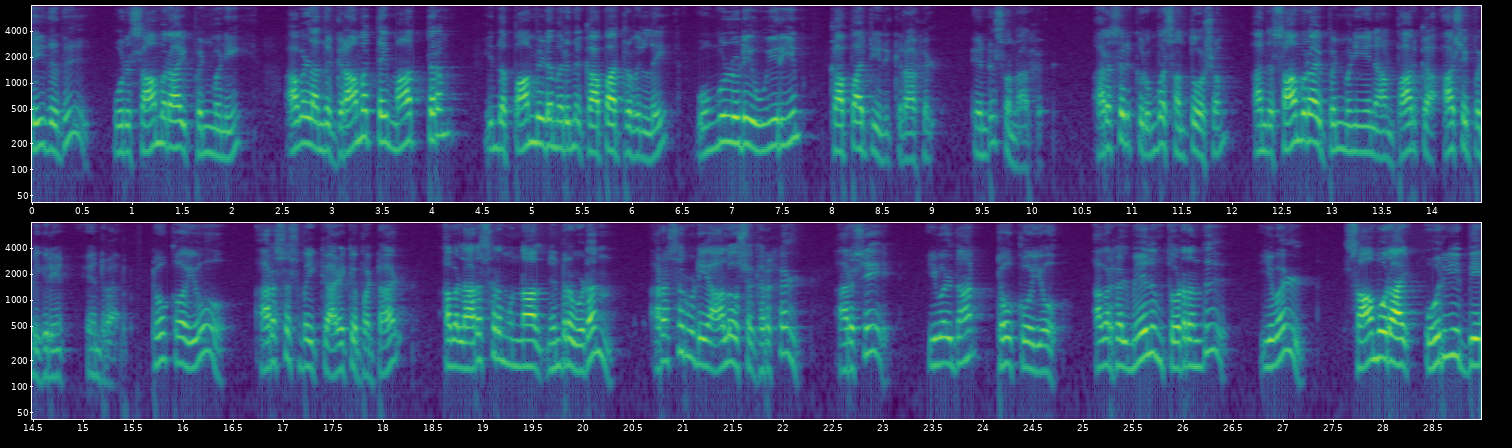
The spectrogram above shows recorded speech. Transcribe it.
செய்தது ஒரு சாமுராய் பெண்மணி. அவள் அந்த கிராமத்தை மாத்திரம் இந்த பாம்பிடமிருந்து காப்பாற்றவில்லை உங்களுடைய உயிரையும் காப்பாற்றி இருக்கிறார்கள் என்று சொன்னார்கள். அரசருக்கு ரொம்ப சந்தோஷம் அந்த சாமுராய் பெண்மணியை நான் பார்க்க ஆசைப்படுகிறேன் என்றார். டோக்கோயோ அரச சபைக்கு அழைக்கப்பட்டாள். அவள் அரசர் முன்னால் நின்றவுடன் அரசருடைய ஆலோசகர்கள் அரசே இவள்தான் டோக்கோயோ. அவர்கள் மேலும் தொடர்ந்து இவள் சாமுராய் ஒரிபே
